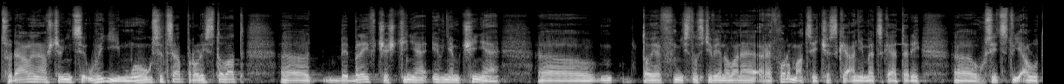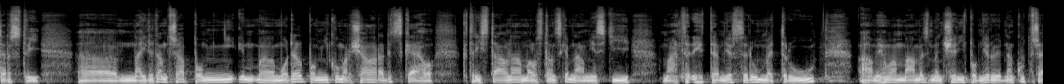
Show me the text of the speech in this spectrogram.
Co dále návštěvníci uvidí? Mohou si třeba prolistovat uh, Bibli v češtině i v Němčině. Uh, to je v místnosti věnované reformaci české a německé, tedy uh, husitství a luterství. Uh, najde tam třeba pomní, model pomníku maršála Radeckého, který stál na Malostranském náměstí, má tedy téměř 7 metrů a my ho máme zmenšený v poměru 1 k 3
